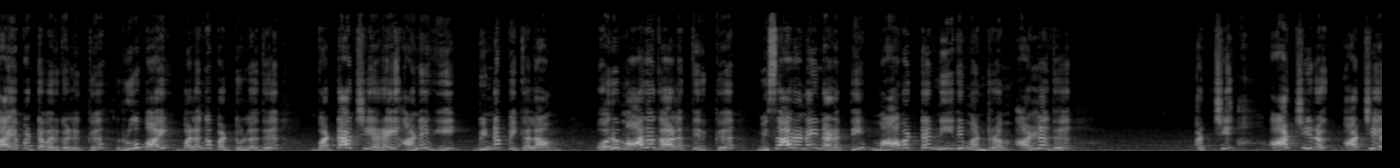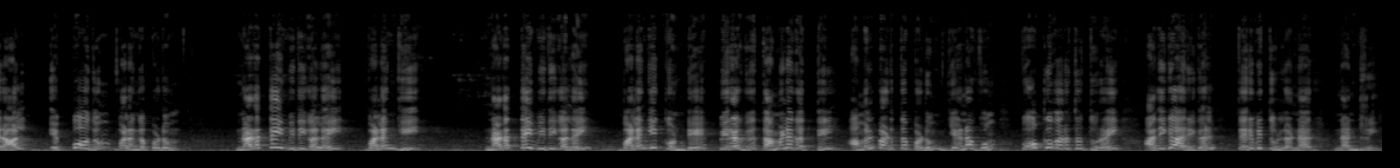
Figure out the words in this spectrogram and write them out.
காயப்பட்டவர்களுக்கு ரூபாய் வழங்கப்பட்டுள்ளது. வட்டாட்சியரை அணுகி விண்ணப்பிக்கலாம். ஒரு மாத காலத்திற்கு விசாரணை நடத்தி மாவட்ட நீதிமன்றம் அல்லது அச்சி ஆட்சியர் ஆட்சியரால் எப்போதும் வழங்கப்படும். நடத்தை விதிகளை வழங்கி நடத்தை விதிகளை வழங்கிக் கொண்டே பிறகு தமிழகத்தில் அமல்படுத்தப்படும் எனவும் போக்குவரத்து துறை அதிகாரிகள் தெரிவித்துள்ளனர். நன்றி.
